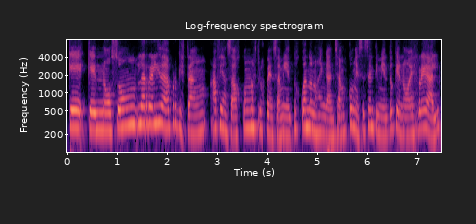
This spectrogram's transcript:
que, que no son la realidad porque están afianzados con nuestros pensamientos cuando nos enganchamos con ese sentimiento que no es real,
